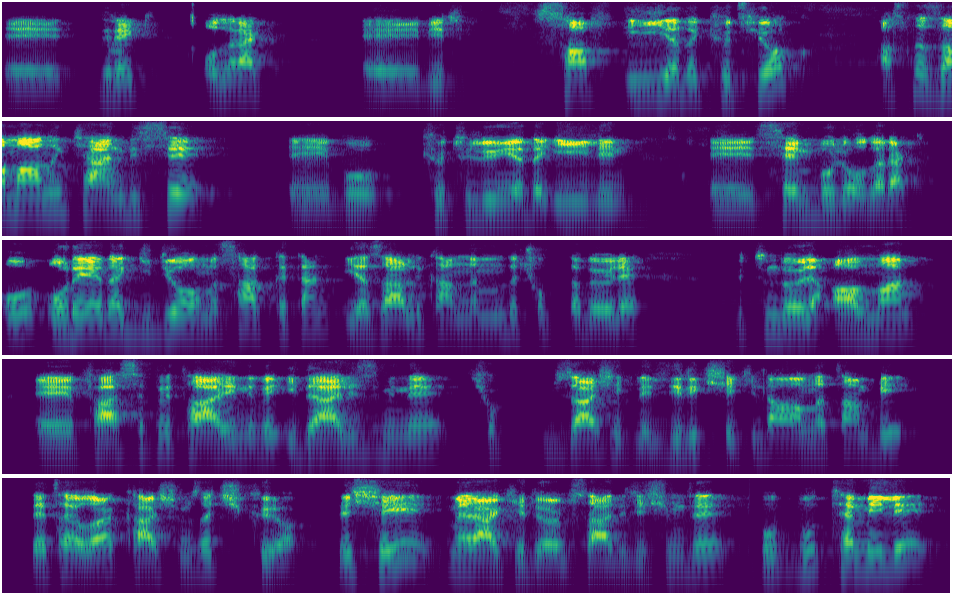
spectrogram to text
e, direkt olarak e, bir saf iyi ya da kötü yok. Aslında zamanın kendisi e, bu kötülüğün ya da iyiliğin e, sembolü olarak. O oraya da gidiyor olması hakikaten yazarlık anlamında çok da böyle bütün böyle Alman e, felsefe tarihini ve idealizmini çok güzel şekilde, lirik şekilde anlatan bir detay olarak karşımıza çıkıyor. Ve şeyi merak ediyorum sadece şimdi bu, bu temeli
